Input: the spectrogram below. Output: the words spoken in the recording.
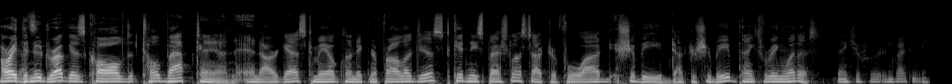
All right, the new drug is called Tolvaptan, and our guest, Mayo Clinic nephrologist, kidney specialist, Dr. Fouad Chebib. Dr. Chebib, thanks for being with us. Thank you for inviting me.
